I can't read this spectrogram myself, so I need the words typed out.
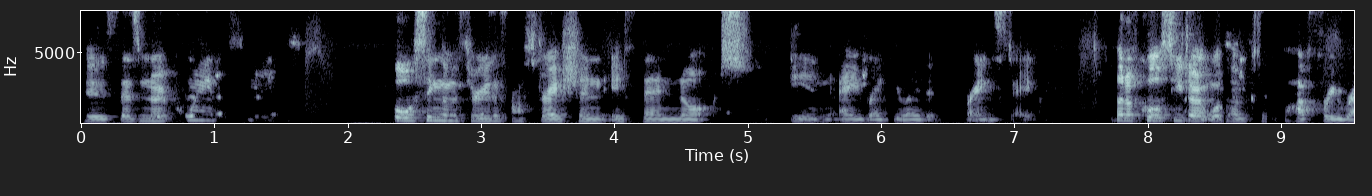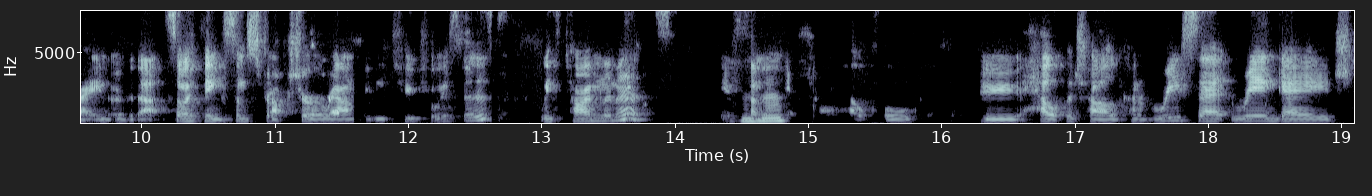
because there's no point forcing them through the frustration if they're not in a regulated brain state. But of course, you don't want them to have free rein over that. So I think some structure around maybe two choices with time limits is something mm-hmm. helpful to help a child kind of reset, re-engage,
